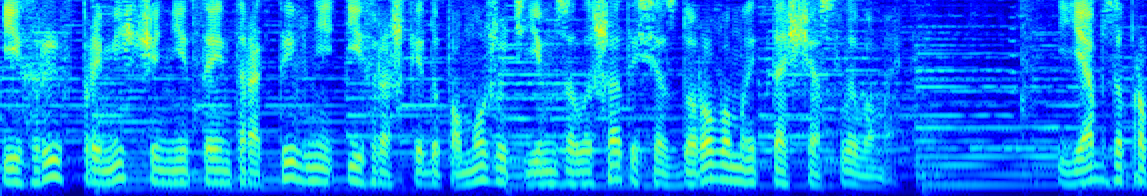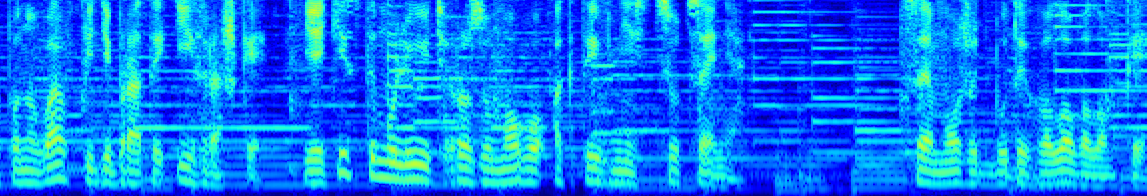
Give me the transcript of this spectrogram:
ігри в приміщенні та інтерактивні іграшки допоможуть їм залишатися здоровими та щасливими. Я б запропонував підібрати іграшки, які стимулюють розумову активність цуценя. Це можуть бути головоломки,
